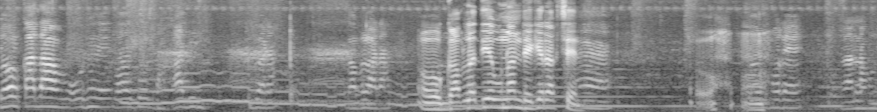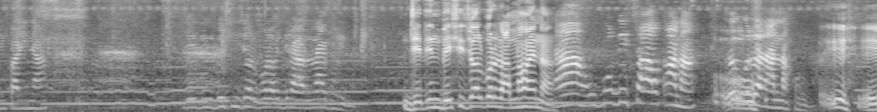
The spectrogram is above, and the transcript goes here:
জল কাদা ওঠে ঢাকা দিন বেড়া ও গাবলা দিয়ে উনান ঢেকে রাখছেন? হ্যাঁ। রান্না করি পারি না। যেদিন বেশি জল পরে ওই দিন রান্নাই করি না। যেদিন বেশি জল রান্না হয় না? না উপর দিয়ে চাল কানা। রান্না এ এ।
